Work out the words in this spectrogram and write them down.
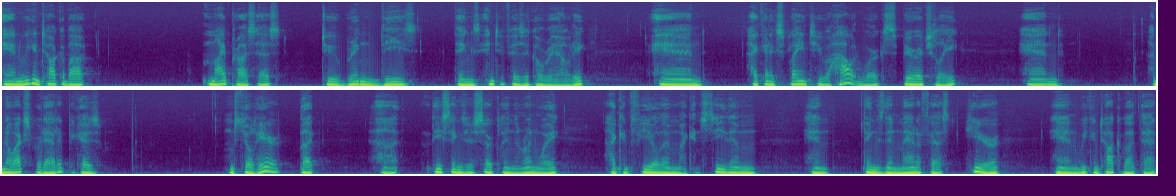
And we can talk about my process to bring these things into physical reality. And I can explain to you how it works spiritually. And I'm no expert at it because I'm still here, but uh, these things are circling the runway. I can feel them, I can see them, and things then manifest here. And we can talk about that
